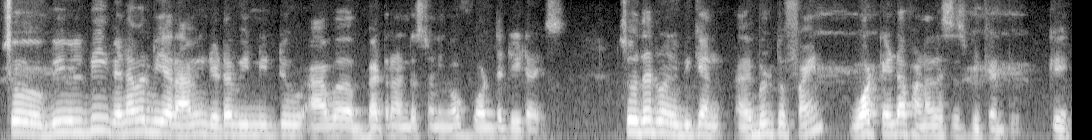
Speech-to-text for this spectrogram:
So we will be whenever we are having data we need to have a better understanding of what the data is so that we can able to find what kind of analysis we can do. Okay.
